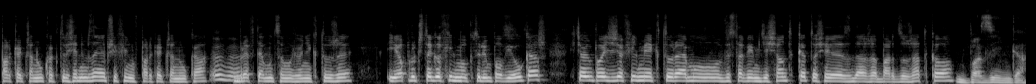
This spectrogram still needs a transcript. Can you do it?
Parka Czanuka, który jest jednym z najlepszych filmów Parka Czanuka, wbrew temu, co mówią niektórzy. I oprócz tego filmu, o którym powie Łukasz, chciałbym powiedzieć o filmie, któremu wystawiłem dziesiątkę. To się zdarza bardzo rzadko. Bazinga.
